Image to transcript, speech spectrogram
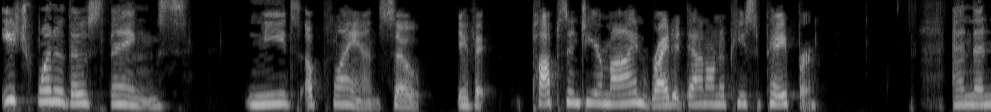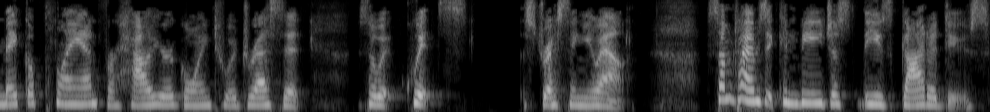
each one of those things needs a plan. So if it pops into your mind write it down on a piece of paper and then make a plan for how you're going to address it so it quits stressing you out sometimes it can be just these gotta do's.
